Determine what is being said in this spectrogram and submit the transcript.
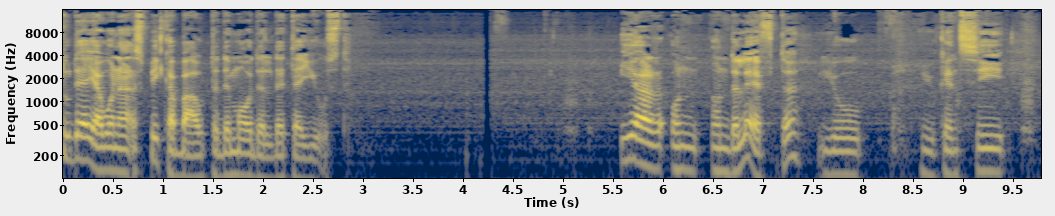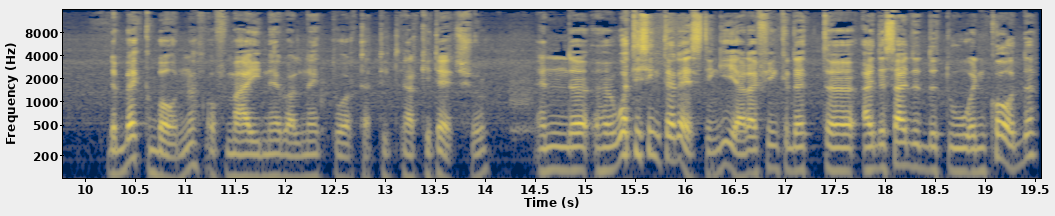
today I want to speak about the model that I used. Here on, on the left, you you can see the backbone of my neural network architecture. And uh, uh, what is interesting here, I think that uh, I decided to encode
